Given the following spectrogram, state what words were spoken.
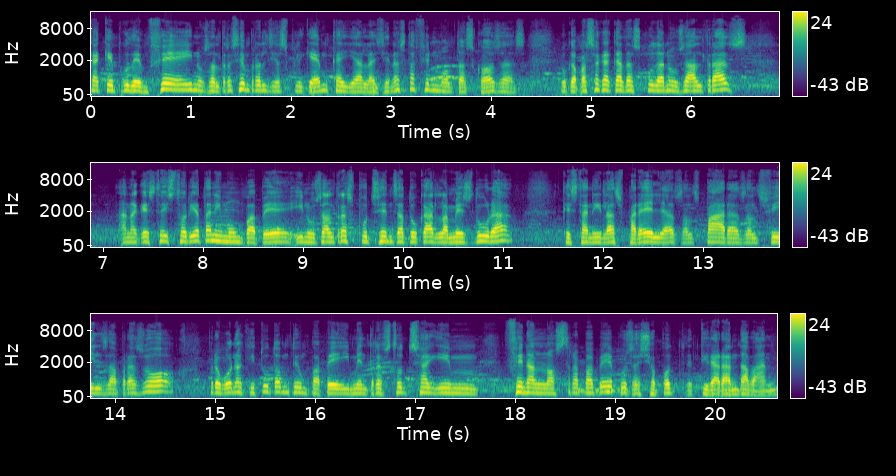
que què podem fer i nosaltres sempre els expliquem que ja la gent està fent moltes coses. El que passa que cadascú de nosaltres en aquesta història tenim un paper i nosaltres potser ens ha tocat la més dura, que és tenir les parelles, els pares, els fills a presó, però bueno, aquí tothom té un paper i mentre tots seguim fent el nostre paper, doncs això pot tirar endavant.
